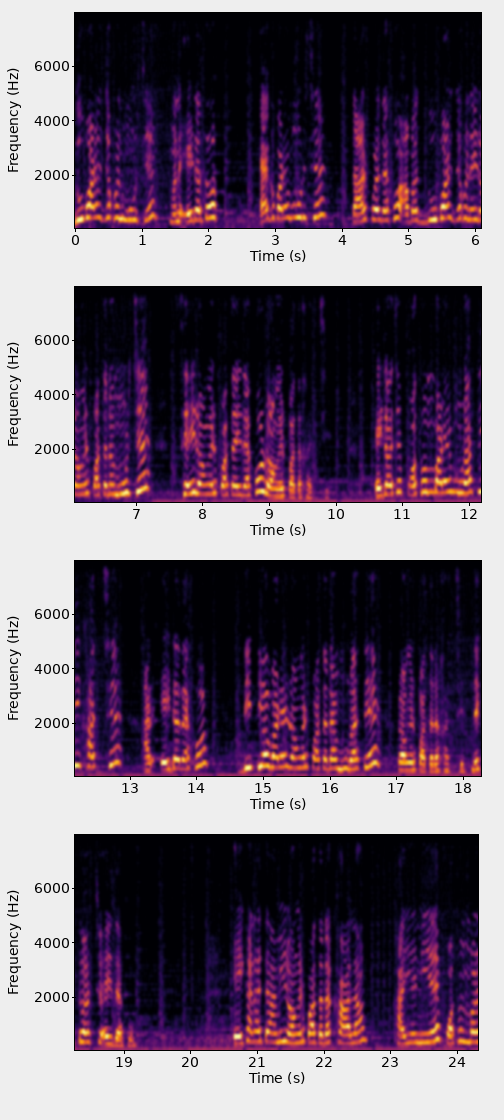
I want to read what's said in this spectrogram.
দুবারে যখন মুড়ছে মানে এটা তো একবারে মুড়ছে, তারপরে দেখো আবার দুবার যখন এই রঙের পাতাটা মুড়ছে, সেই রঙের পাতায় দেখো রঙের পাতা খাচ্ছে। এটা হচ্ছে প্রথমবারের মুড়াতেই খাচ্ছে, আর এইটা দেখো দ্বিতীয়বারের রঙের পাতাটা মুড়াতে রঙের পাতাটা খাচ্ছে। দেখতে পাচ্ছ? এই দেখো। এইখানেতে আমি রঙের পাতাটা খাওয়ালাম, খাইয়ে নিয়ে প্রথমবার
